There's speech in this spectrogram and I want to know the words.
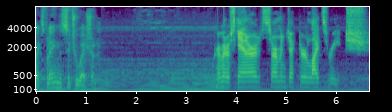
Explain the situation. Perimeter scanner, serum injector, lights reach.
